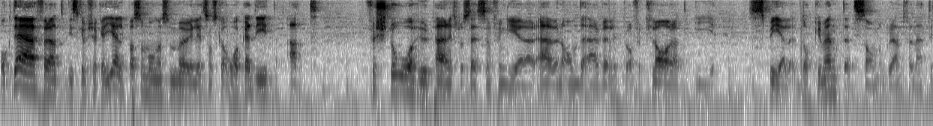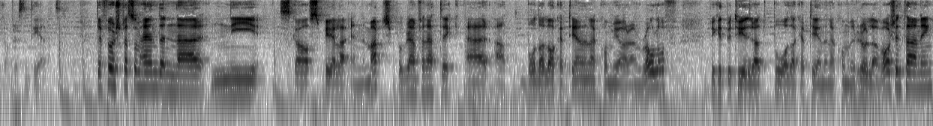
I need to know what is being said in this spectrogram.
Och det är för att vi ska försöka hjälpa så många som möjligt som ska åka dit att förstå hur paringsprocessen fungerar även om det är väldigt bra förklarat i speldokumentet som Grand Fanatic har presenterat. Det första som händer när ni ska spela en match på Grand Fanatic är att båda lagkaptenerna kommer göra en roll-off. Vilket betyder att båda kaptenerna kommer rulla varsin tärning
